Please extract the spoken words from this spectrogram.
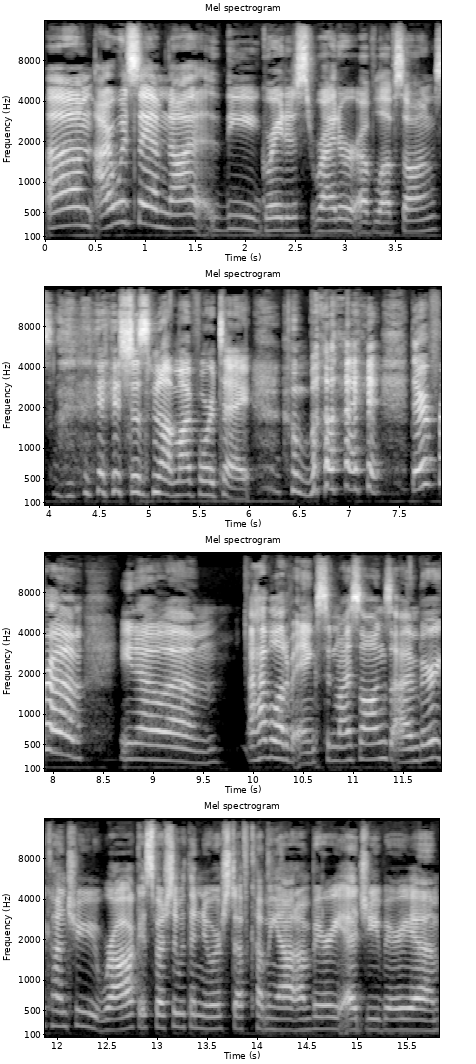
Um, I would say I'm not the greatest writer of love songs. it's just not my forte. but they're from, you know, um, I have a lot of angst in my songs. I'm very country rock, especially with the newer stuff coming out. I'm very edgy, very um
